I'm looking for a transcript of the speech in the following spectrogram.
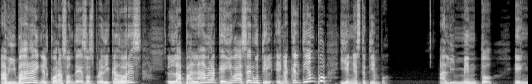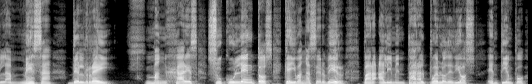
avivara en el corazón de esos predicadores la palabra que iba a ser útil en aquel tiempo y en este tiempo. Alimento en la mesa del rey. Manjares suculentos que iban a servir para alimentar al pueblo de Dios en tiempo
